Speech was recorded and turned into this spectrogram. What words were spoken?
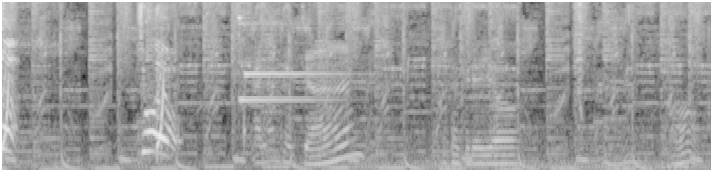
구독, 좋아요 알람 설정 부탁드려요. 어.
